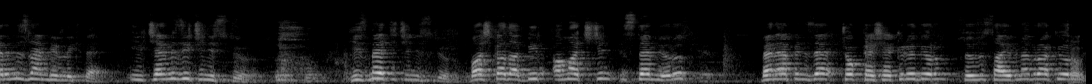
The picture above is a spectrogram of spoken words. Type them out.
köylerimizle birlikte ilçemiz için istiyoruz. Hizmet için istiyoruz. Başka da bir amaç için istemiyoruz. Ben hepinize çok teşekkür ediyorum. Sözü sahibine bırakıyorum.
